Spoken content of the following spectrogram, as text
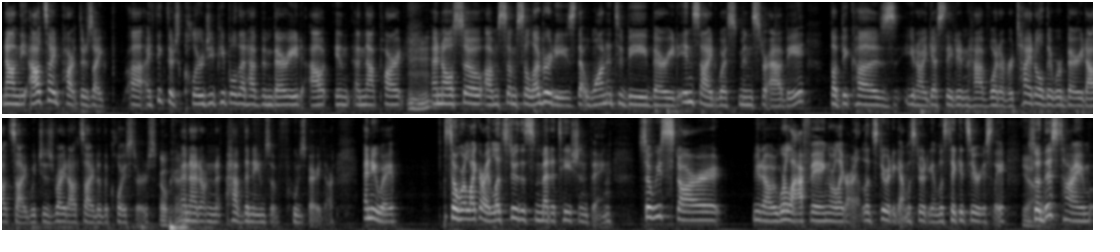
Now, on the outside part, there's like uh, I think there's clergy people that have been buried out in, in that part, and also um, some celebrities that wanted to be buried inside Westminster Abbey, but because you know, I guess they didn't have whatever title, they were buried outside, which is right outside of the cloisters. Okay. And I don't have the names of who's buried there. Anyway, so we're like, all right, let's do this meditation thing. So we start, you know, we're laughing. We're like, all right, let's do it again. Let's do it again. Let's take it seriously. Yeah. So this time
